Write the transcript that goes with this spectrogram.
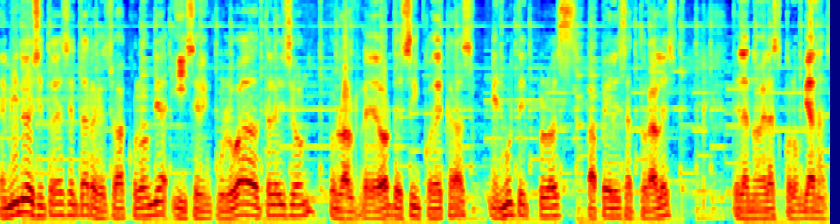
En 1960 regresó a Colombia y se vinculó a la televisión por alrededor de cinco décadas en múltiples papeles actorales de las novelas colombianas.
